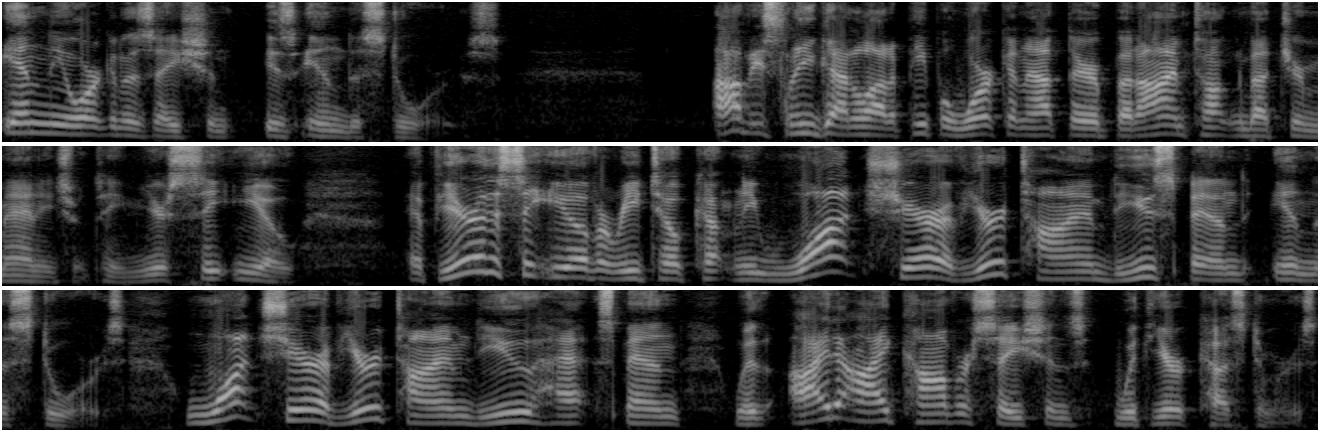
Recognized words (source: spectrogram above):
in the organization is in the stores. Obviously, you got a lot of people working out there, but I'm talking about your management team, your CEO. If you're the CEO of a retail company, what share of your time do you spend in the stores? What share of your time do you spend with eye-to-eye conversations with your customers?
